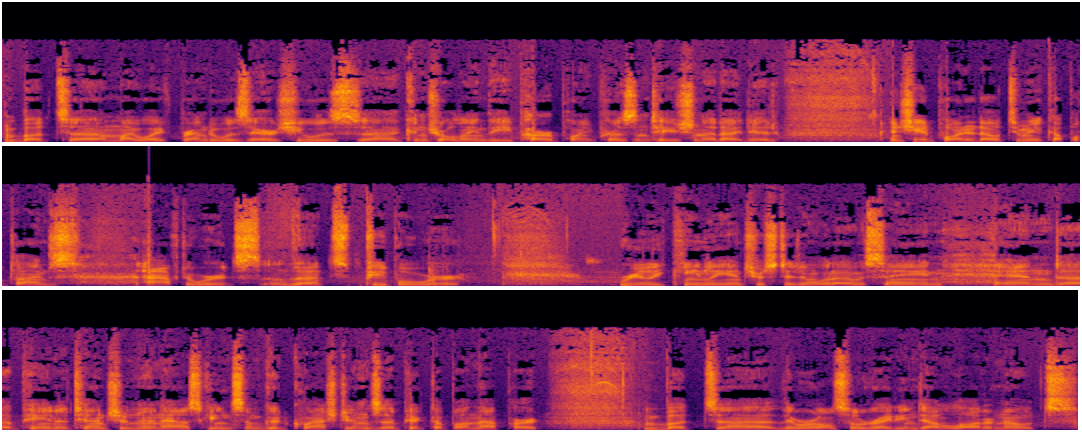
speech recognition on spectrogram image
But uh, my wife Brenda was there. She was uh, controlling the PowerPoint presentation that I did. And she had pointed out to me a couple times afterwards that people were really keenly interested in what I was saying and uh, paying attention and asking some good questions. I picked up on that part, but uh, they were also writing down a lot of notes.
